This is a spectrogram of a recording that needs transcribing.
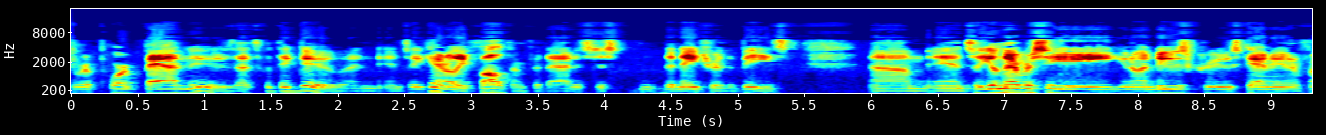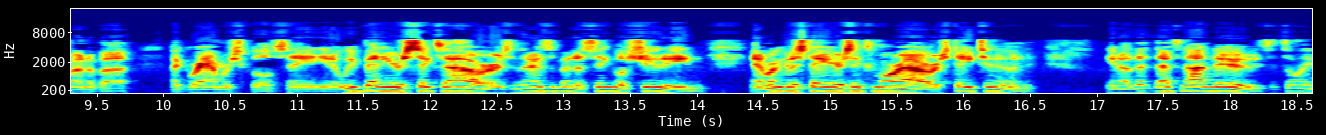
to report bad news. That's what they do, and and so you can't really fault them for that. It's just the nature of the beast. Um, and so you'll never see, you know, a news crew standing in front of a a grammar school saying, you know, we've been here six hours and there hasn't been a single shooting, and we're going to stay here six more hours. Stay tuned. You know, that that's not news. It's only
